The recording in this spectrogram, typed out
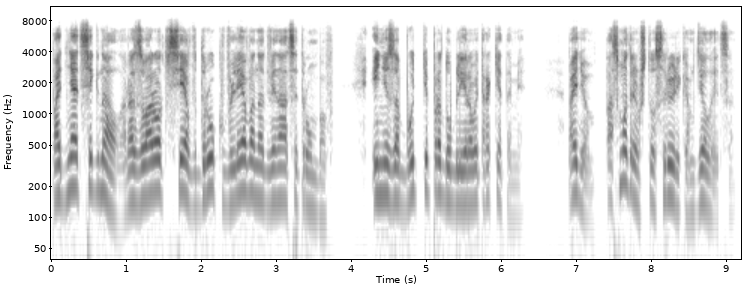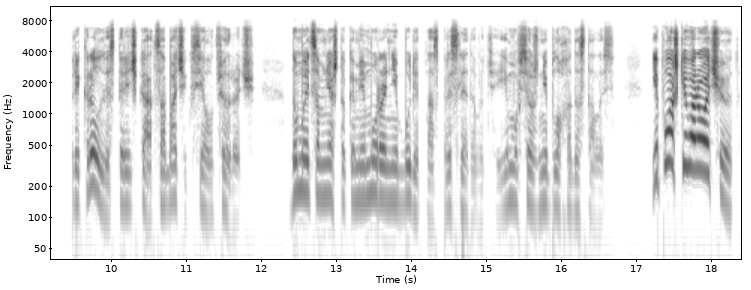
Поднять сигнал, разворот все вдруг влево на 12 румбов. И не забудьте продублировать ракетами. Пойдем, посмотрим, что с Рюриком делается. Прикрыл ли старичка от собачек Всеволод Федорович? Думается мне, что Камимура не будет нас преследовать. Ему все же неплохо досталось. Япошки ворочают!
